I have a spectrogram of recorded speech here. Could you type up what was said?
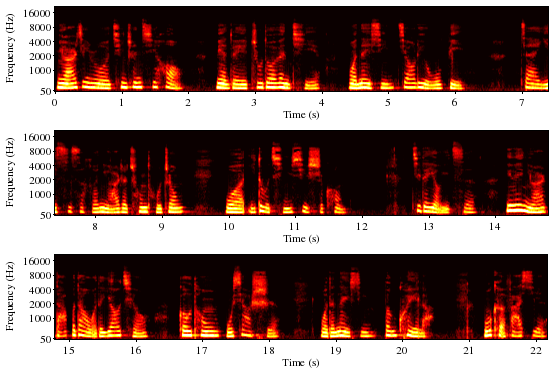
女儿进入青春期后，面对诸多问题，我内心焦虑无比。在一次次和女儿的冲突中，我一度情绪失控。记得有一次，因为女儿达不到我的要求。沟通无效时，我的内心崩溃了，无可发泄。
